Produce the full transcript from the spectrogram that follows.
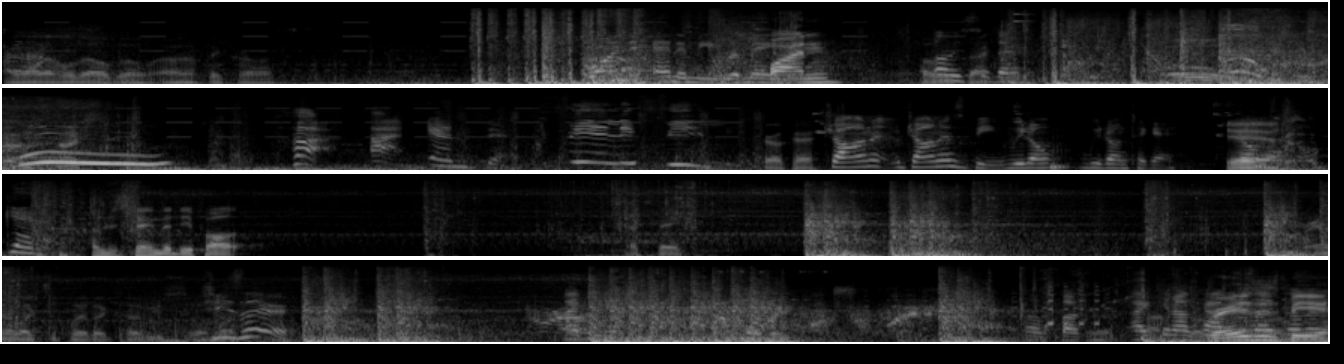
I gotta hold elbow. I don't know if they crossed. One enemy remaining. One. Oh, Oh, he's he's still there. Oh, nice. Ha! I end them. Feely, feely. there. Okay. John, John is B. We don't, we don't take A. Yeah, yeah. Go get it. I'm just saying the default. That's fake. Reyna likes to play like Cubby so She's much. there. I Oh fuck. I cannot capture Raise that is B.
